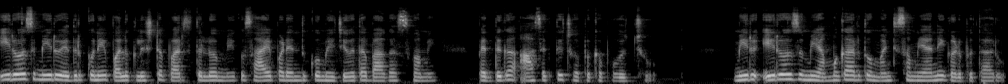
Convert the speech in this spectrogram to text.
ఈరోజు మీరు ఎదుర్కొనే పలు క్లిష్ట పరిస్థితుల్లో మీకు సాయపడేందుకు మీ జీవిత భాగస్వామి పెద్దగా ఆసక్తి చూపకపోవచ్చు. మీరు ఈరోజు మీ అమ్మగారితో మంచి సమయాన్ని గడుపుతారు.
